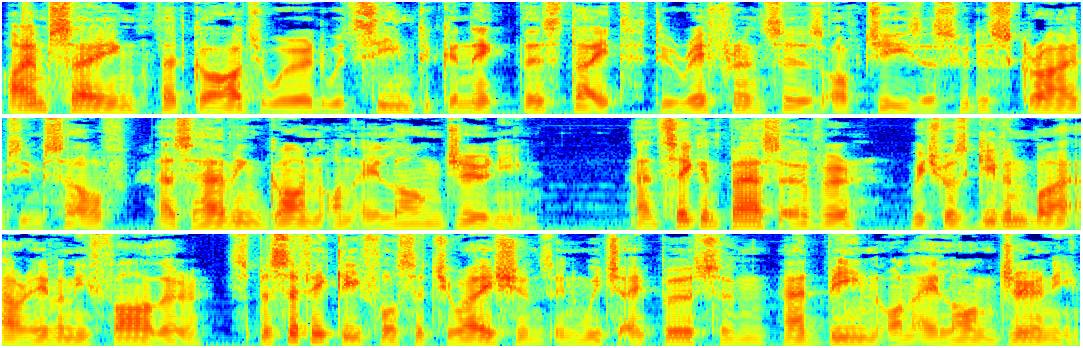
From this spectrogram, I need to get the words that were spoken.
I am saying that God's word would seem to connect this date to references of Jesus who describes himself as having gone on a long journey. And second Passover, which was given by our Heavenly Father specifically for situations in which a person had been on a long journey,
